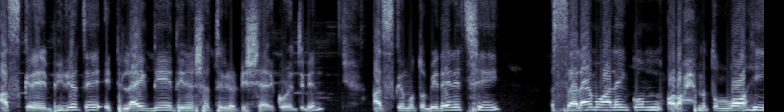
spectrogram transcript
আজকের এই ভিডিওতে একটি লাইক দিয়ে দিনের সাথে ভিডিওটি শেয়ার করে দিবেন। আজকের মতো বিদায় নিচ্ছি। আসসালামু আলাইকুম রহমতুল্লাহি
